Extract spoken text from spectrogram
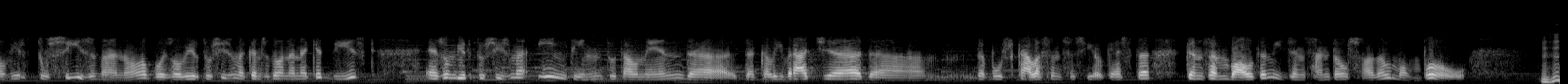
el virtuosisme, no? pues el virtuosisme que ens donen aquest disc és un virtuosisme íntim totalment de, de calibratge, de, de buscar la sensació aquesta que ens envolta mitjançant el so del Montpou. Uh -huh.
